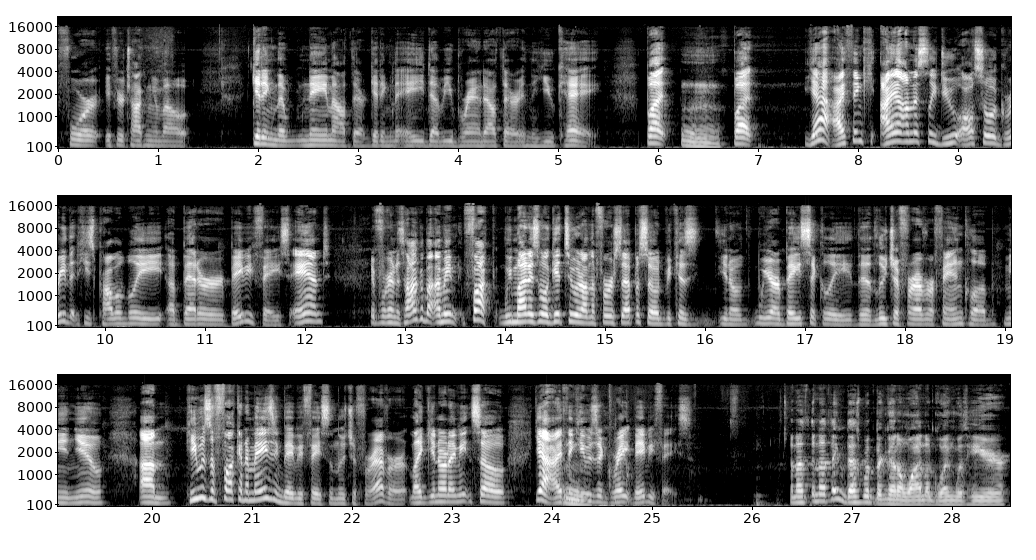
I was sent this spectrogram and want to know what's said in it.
for if you're talking about getting the name out there, getting the AEW brand out there in the UK. But Mm-hmm. but yeah, I think I honestly do also agree that he's probably a better babyface. And if we're going to talk about, I mean, fuck, we might as well get to it on the first episode because you know we are basically the Lucha Forever fan club, me and you. Um, he was a fucking amazing babyface in Lucha Forever, like you know what I mean. So yeah, I think he was a great babyface. And I, and I think that's what they're gonna wind up going with here.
